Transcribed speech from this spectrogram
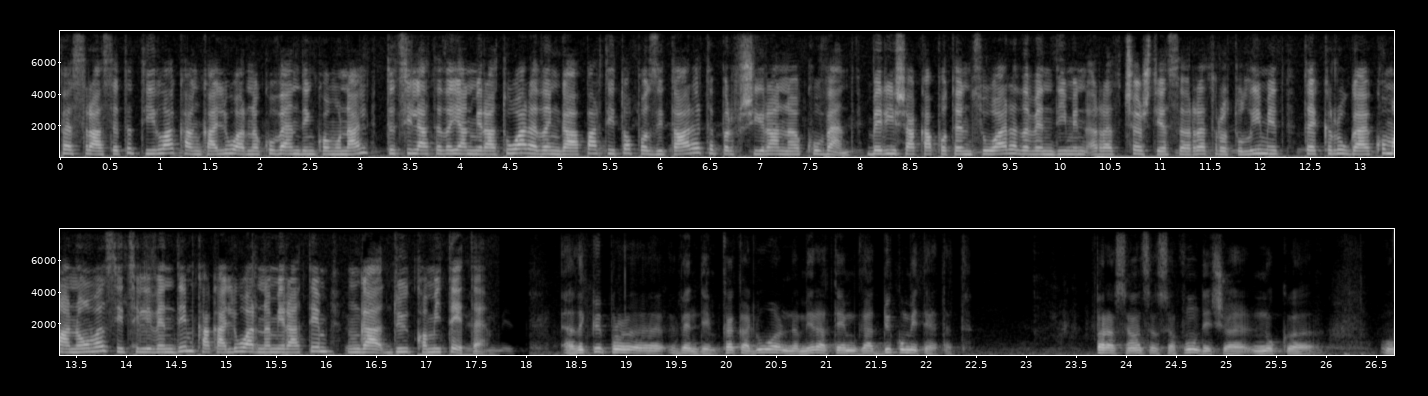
pesë raste të tilla kanë kaluar në Kuvendin Komunal, të cilat edhe janë miratuar edhe nga partitë opozitare të përfshira në Kuvend. Berisha ka potencuar edhe vendimin rreth çështjes së rrethrrotullimit tek rruga e Kumanovës, i cili vendim ka kaluar në miratim nga dy komitete. Edhe ky vendim ka kaluar në miratim nga dy komitetet. Para seancës së fundit që nuk u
